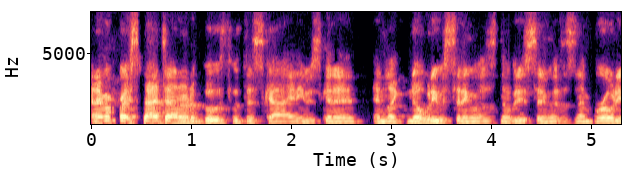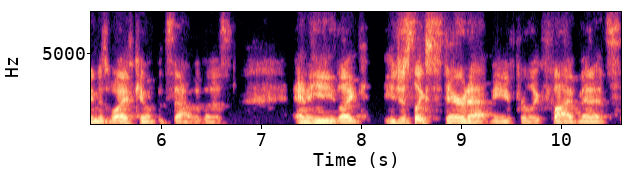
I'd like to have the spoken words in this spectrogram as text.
And I remember I sat down at a booth with this guy, and he was gonna, and like nobody was sitting with us. Nobody was sitting with us. And then Brodie and his wife came up and sat with us, and he like he just like stared at me for like five minutes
